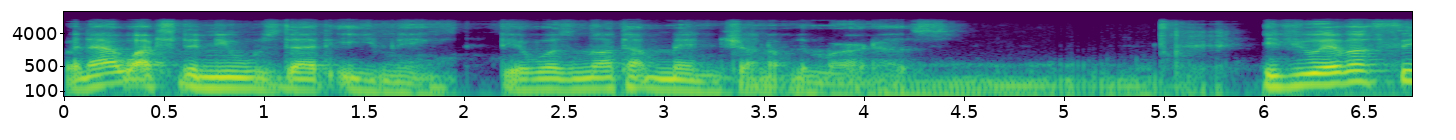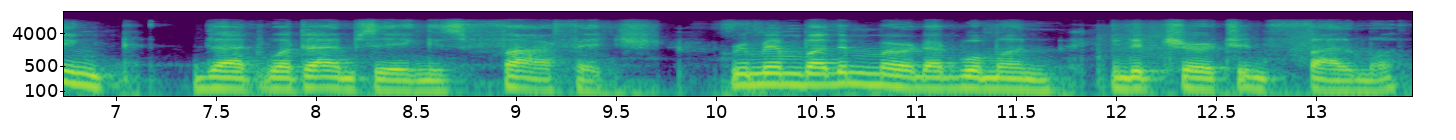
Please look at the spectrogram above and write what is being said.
When I watched the news that evening, there was not a mention of the murders. If you ever think that what I'm saying is far fetched, remember the murdered woman in the church in Falmouth,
